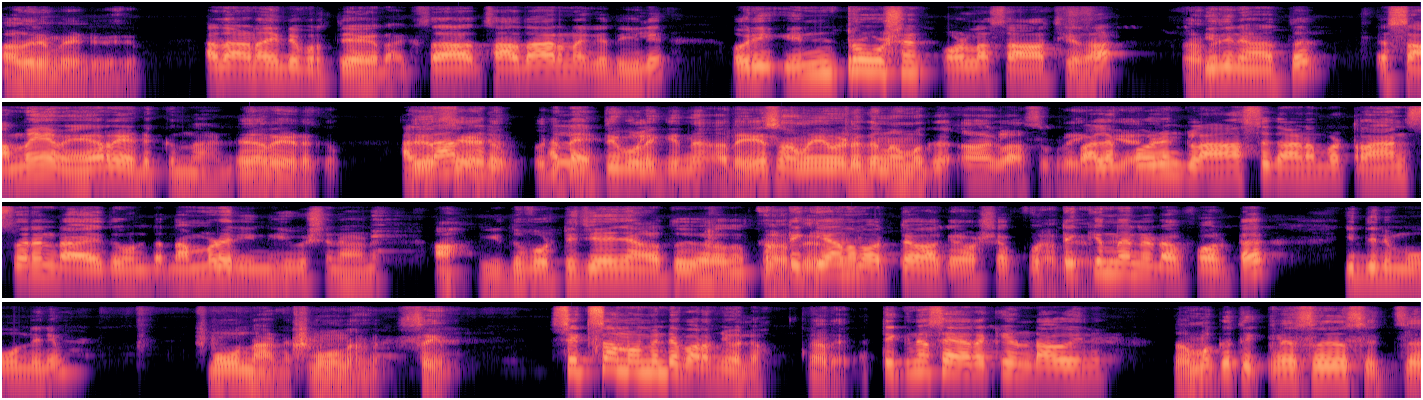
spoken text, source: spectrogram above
അതിനും വേണ്ടി വരും. അതാണ് അതിന്റെ പ്രത്യേകത. സാധാരണഗതിയിൽ ഒരു ഇൻട്രൂഷൻ ഉള്ള സാധ്യത. ഇതിനകത്ത് സമയം ഏറെ എടുക്കുന്നതാണ്. ഏറെ എടുക്കും. പൊളിക്കുന്ന അതേ സമയം എടുക്കും നമുക്ക് ആ ഗ്ലാസ് പലപ്പോഴും ഗ്ലാസ് കാണുമ്പോൾ ട്രാൻസ്പെറന്റ് ആയതുകൊണ്ട് നമ്മുടെ ഒരു ഇൻഹിബിഷൻ ആണ്. ആ ഇത് പൊട്ടിച്ച് കഴിഞ്ഞാൽ അകത്ത് കയറുന്നു. പൊട്ടിക്കുക എന്നുള്ള ഒറ്റ വാക്കില്ല. പക്ഷെ പൊട്ടിക്കുന്നതിന്റെ ഡെഫോർട്ട് ഇതിന് മൂന്നിനും മൂന്നാണ്. മൂന്നാണ്. സെയിം സിക്സ് എം എമ്മിന്റെ പറഞ്ഞുവല്ലോ. അതെ. തിക്നെസ് ഏതൊക്കെ ഉണ്ടാവും നമുക്ക് thickness six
